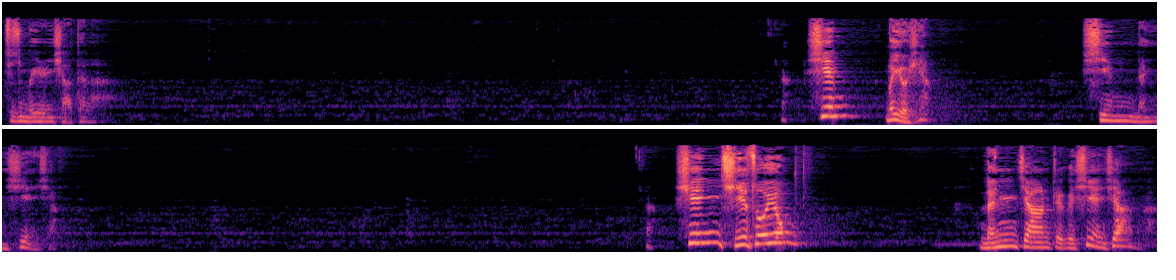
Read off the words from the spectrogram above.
这就没人晓得了。心没有相，心能现象心起作用，能将这个现象啊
